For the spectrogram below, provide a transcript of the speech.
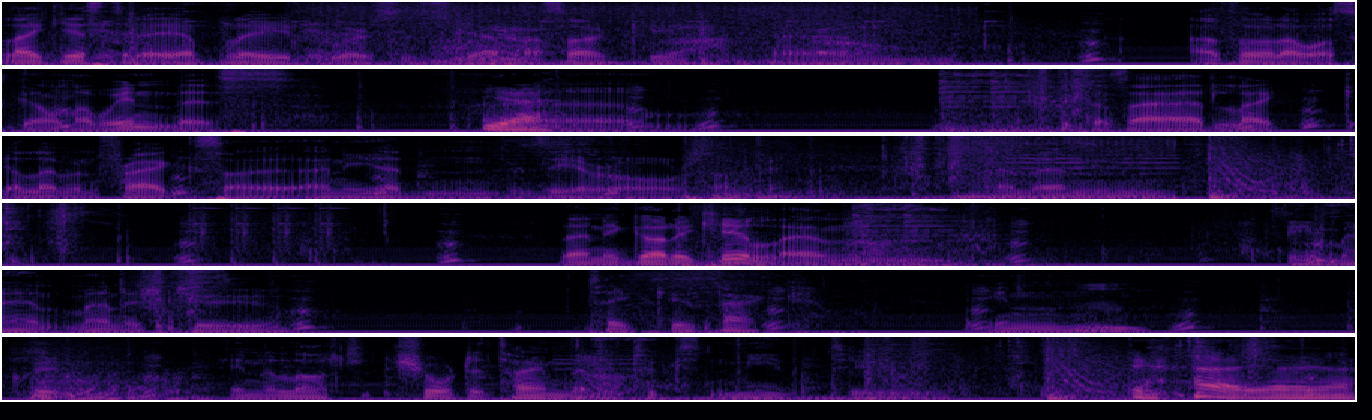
like yesterday, I played versus Yamasaki, and I thought I was gonna win this. Yeah. Um, because I had like 11 frags uh, and he had zero or something, and then then he got a kill and he man- managed to take it back in quick, in a lot shorter time than it took me to. Yeah, yeah, yeah.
